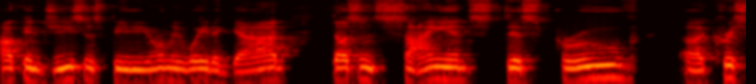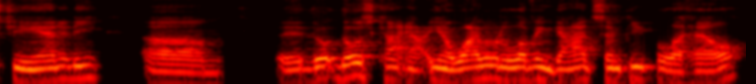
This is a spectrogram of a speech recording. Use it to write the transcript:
How can Jesus be the only way to God? Doesn't science disprove uh, Christianity? Um, th- those kind, you know, why would a loving God send people to hell?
